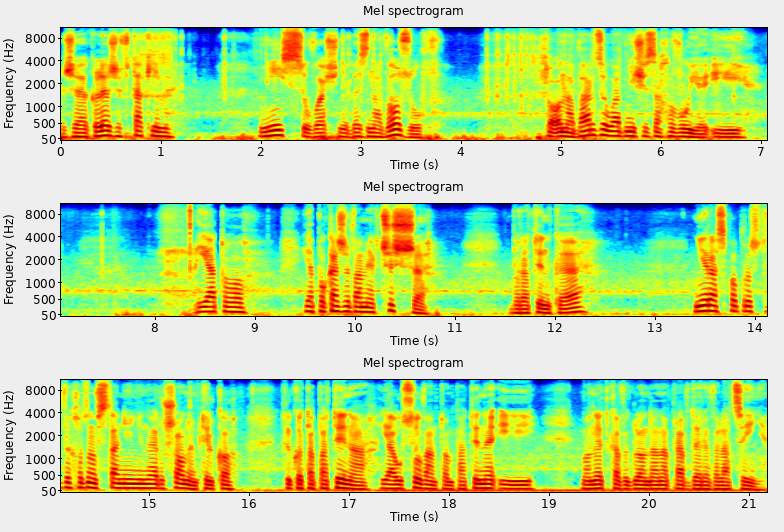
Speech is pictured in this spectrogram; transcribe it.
że jak leży w takim miejscu właśnie bez nawozów, to ona bardzo ładnie się zachowuje i ja to ja pokażę wam jak czyszczę boratynkę. Nieraz po prostu wychodzą w stanie nienaruszonym, tylko, tylko ta patyna, ja usuwam tą patynę i monetka wygląda naprawdę rewelacyjnie.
